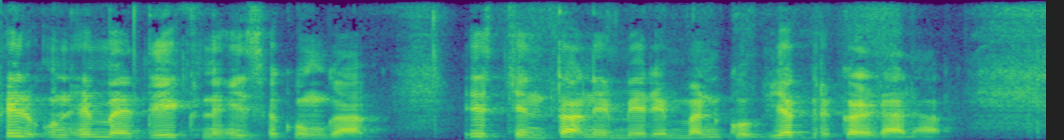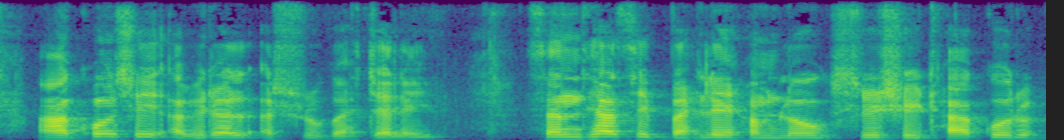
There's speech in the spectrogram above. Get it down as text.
फिर उन्हें मैं देख नहीं सकूँगा। इस चिंता ने मेरे मन को व्यग्र कर डाला। आँखों से अविरल अश्रु बह चले। संध्या से पहले हम लोग श्री श्री ठाकुर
